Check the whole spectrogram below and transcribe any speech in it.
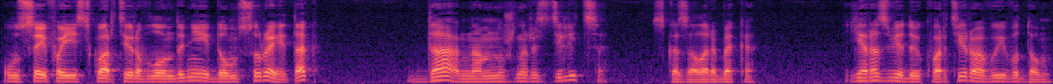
У Сейфа есть квартира в Лондоне и дом в Сурее, так? Да, нам нужно разделиться, сказала Ребекка. Я разведаю квартиру, а вы его дом.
